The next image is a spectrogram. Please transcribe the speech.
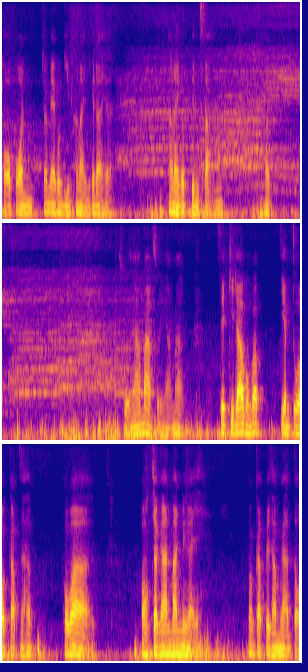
ขอพรเจ้าแม่กวนอิมข้างในนี้ก็ได้ฮะข้างในก็เป็นศาลนะครับ สวยงามมากสวยงามมาก เสร็จกิจแล้วผมก็เตรียมตัวกลับนะครับ เพราะว่าออกจากงานมาเหนื่อย ต้องกลับไปทำงานต่อ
